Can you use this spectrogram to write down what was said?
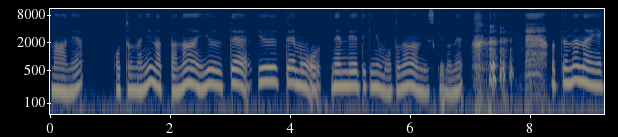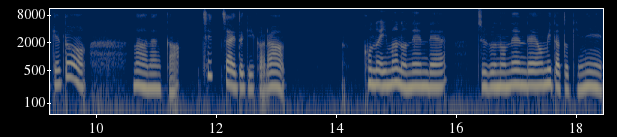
まあね、大人になったな言うて、言うてもう年齢的にも大人なんですけどね。大人なんやけど、まあなんか、ちっちゃい時から、この今の年齢、自分の年齢を見た時に、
